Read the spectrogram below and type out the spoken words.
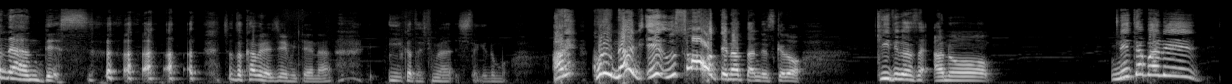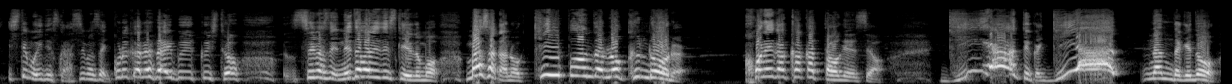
うなんです。ちょっとカメラ J みたいな言い方しましたけども。あれ？これ何？え、嘘！ってなったんですけど、聞いてください。あの、ネタバレしてもいいですかすいません。これからライブ行く人、すいません。ネタバレですけれども、まさかの Keep on the Rock and Roll。これがかかったわけですよ。ギアーっていうか、ギアーなんだけど、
